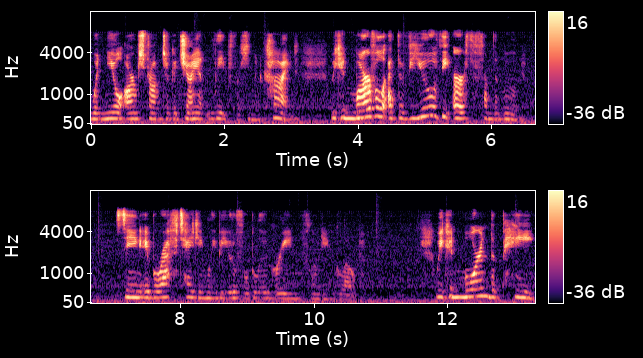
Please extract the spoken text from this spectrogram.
when Neil Armstrong took a giant leap for humankind, we can marvel at the view of the Earth from the moon, seeing a breathtakingly beautiful blue green floating globe. We can mourn the pain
